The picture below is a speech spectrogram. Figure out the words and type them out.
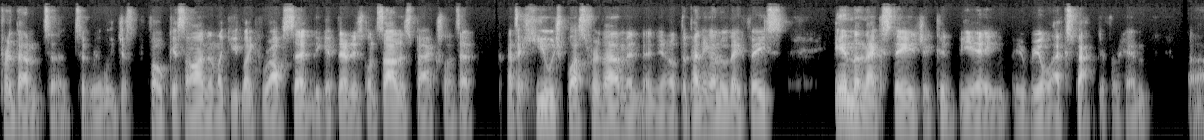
for them to to really just focus on and like you like ralph said to get Derlis gonzalez back so that's a that's a huge plus for them and and you know depending on who they face in the next stage it could be a, a real x factor for him uh,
